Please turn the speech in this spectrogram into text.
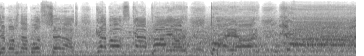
Że można było strzelać. Grabowska, Pajor, Pajor, gol!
